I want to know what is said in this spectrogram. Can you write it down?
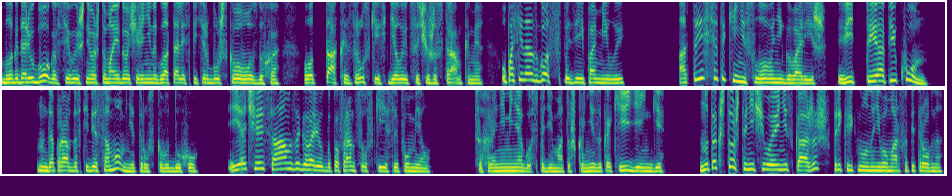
Благодарю Бога Всевышнего, что мои дочери не наглотались петербургского воздуха. Вот так из русских делаются чужестранками. Упаси нас, Господи, и помилуй. А ты все-таки ни слова не говоришь, ведь ты опекун. Да правда, в тебе самом нет русского духу. Я чай сам заговорил бы по-французски, если б умел. «Сохрани меня, Господи, матушка, ни за какие деньги!» «Ну так что ж ты ничего и не скажешь?» — прикрикнула на него Марфа Петровна.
